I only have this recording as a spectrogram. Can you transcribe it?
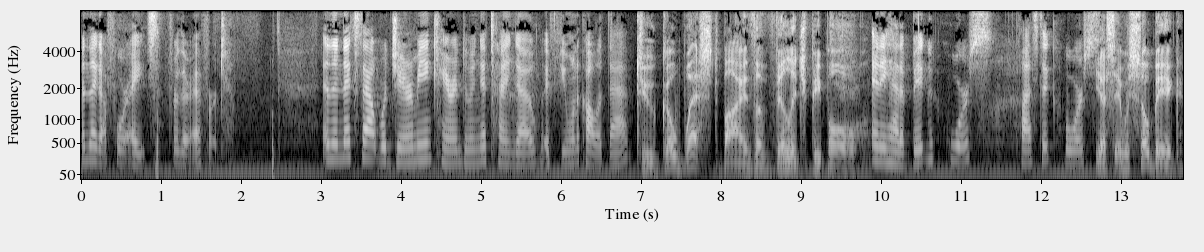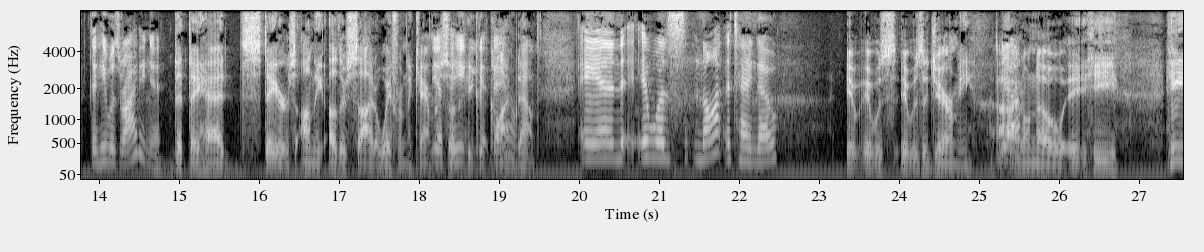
And they got four eights for their effort. And then next out were Jeremy and Karen doing a tango, if you want to call it that. to go west by the village people. and he had a big horse plastic horse Yes, it was so big that he was riding it. that they had stairs on the other side away from the camera so, so he that he could could climb down. down. And it was not a tango. It, it was it was a Jeremy. I- Yeah. I don't know. It- he he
